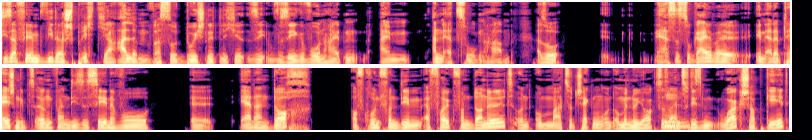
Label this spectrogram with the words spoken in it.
Dieser Film widerspricht ja allem, was so durchschnittliche Seh Sehgewohnheiten einem anerzogen haben. Also äh, ja, es ist so geil, weil in Adaptation gibt's irgendwann diese Szene, wo äh, er dann doch aufgrund von dem Erfolg von Donald und um mal zu checken und um in New York zu sein, Mhm. zu diesem Workshop geht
